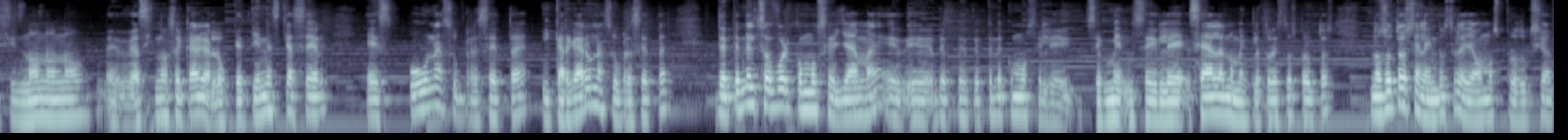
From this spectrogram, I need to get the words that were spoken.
Si no, no, no, eh, así no se carga. Lo que tienes que hacer es una subreceta y cargar una subreceta. Depende del software cómo se llama, eh, eh, depende cómo se le, se, le sea la nomenclatura de estos productos. Nosotros en la industria le llamamos producción,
